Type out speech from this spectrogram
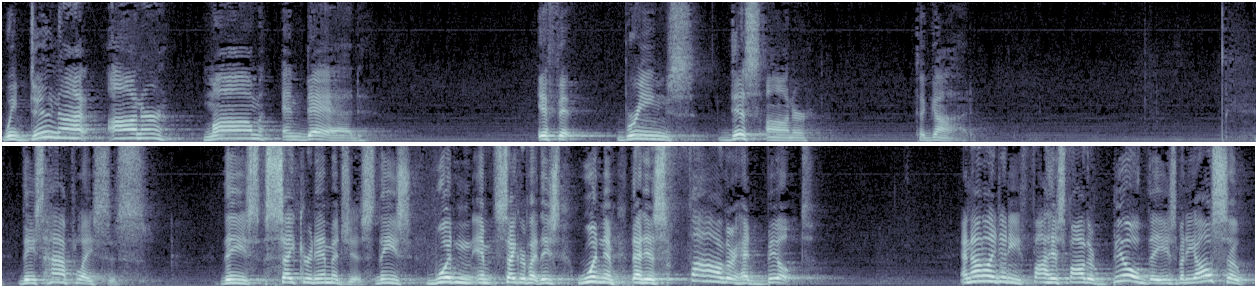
We do not honor mom and dad if it brings dishonor to God. These high places, these sacred images, these wooden sacred places, these wooden that his father had built. And not only did he, his father build these, but he also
